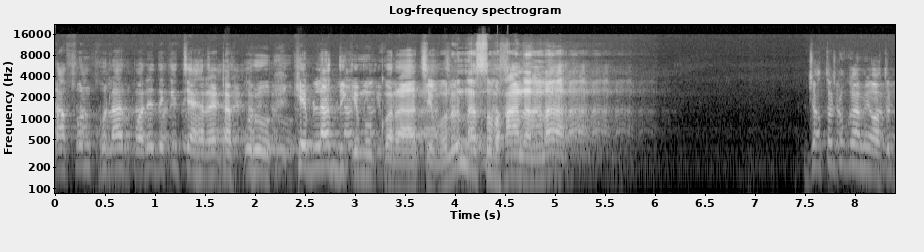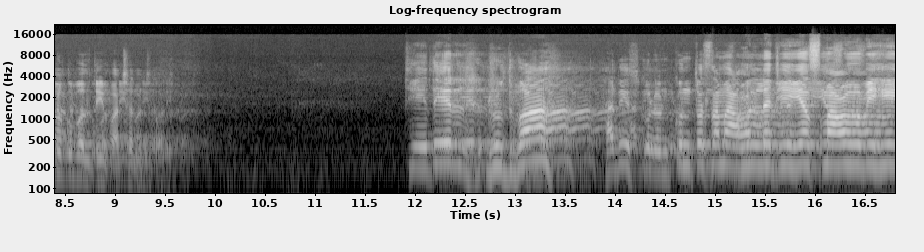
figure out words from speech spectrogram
কাফন খোলার পরে দেখি চেহারাটা পুরো কেবলার দিকে মুখ করা আছে, বলুন না সুবহান আল্লাহ যতটুকু আমি অতটুকু বলতেই পছন্দ করি। এদের রুদবা হাদিস কুলুন কুনতু সামাহু আল্লাযী ইয়াসমাউ বিহি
